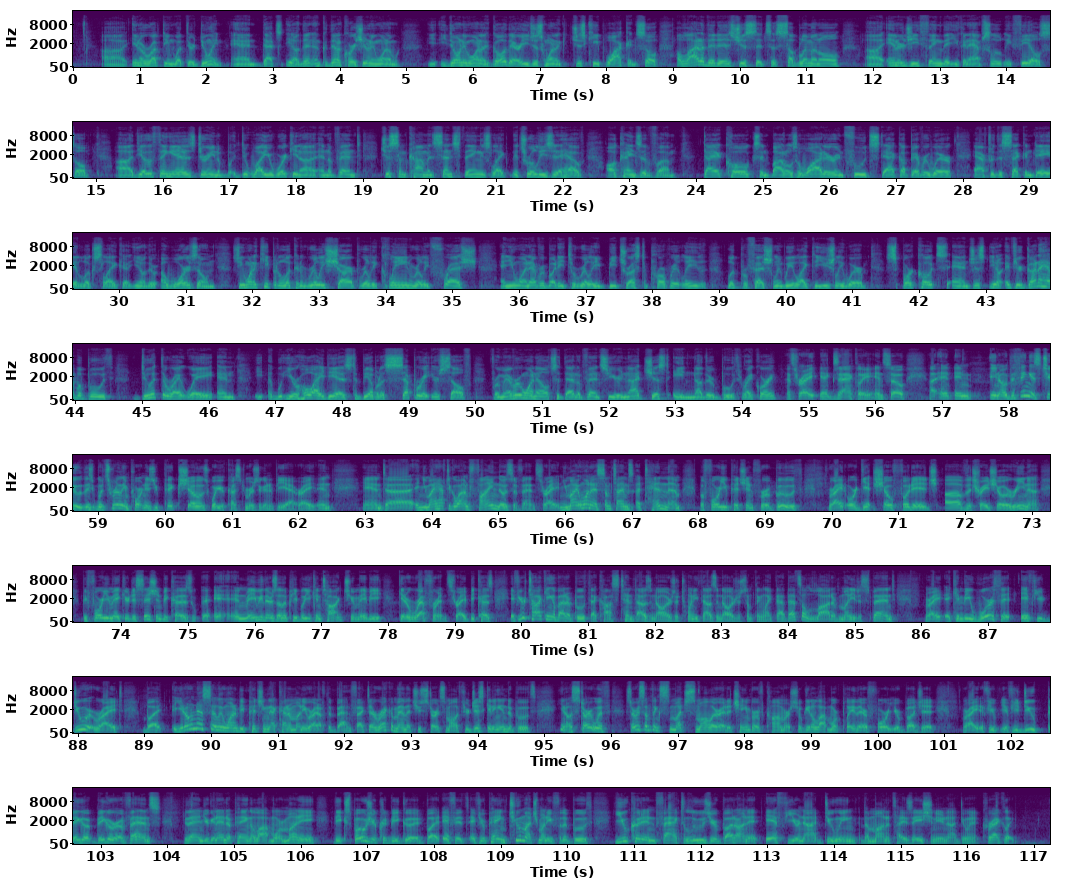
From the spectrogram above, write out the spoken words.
uh, interrupting what they're doing, and that's you know then then of course you don't even want to you don't even want to go there. You just want to just keep walking. So a lot of it is just it's a subliminal uh, energy thing that you can absolutely feel. So uh, the other thing is during a, while you're working a, an event, just some common sense things like it's real easy to have all kinds of um, Diet Cokes and bottles of water and food stack up everywhere. After the second day, it looks like a, you know a war zone. So you want to keep it looking really sharp, really clean, really fresh, and you want everybody to really be dressed appropriately, look professionally. We like to usually wear sport coats and just you know if you're gonna have a booth, do it the right way. And your whole idea is to be able to separate yourself from everyone else at that event so you're not just another booth, right, Corey? That's right, exactly. And so, uh, and, and, you know, the thing is, too, this, what's really important is you pick shows where your customers are going to be at, right? And, and uh, and you might have to go out and find those events, right? And you might want to sometimes attend them before you pitch in for a booth, right? Or get show footage of the trade show arena before you make your decision, because and maybe there's other people you can talk to, maybe get a reference, right? Because if you're talking about a booth that costs ten thousand dollars or twenty thousand dollars or something like that, that's a lot of money to spend right? It can be worth it if you do it right, but you don't necessarily want to be pitching that kind of money right off the bat. In fact, I recommend that you start small. If you're just getting into booths, you know, start with start with something much smaller at a chamber of commerce. You'll get a lot more play there for your budget right? If you if you do bigger bigger events, then you're going to end up paying a lot more money. The exposure could be good, but if it if you're paying too much money for the booth, you could in fact lose your butt on it if you're not doing the monetization, you're not doing it correctly.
